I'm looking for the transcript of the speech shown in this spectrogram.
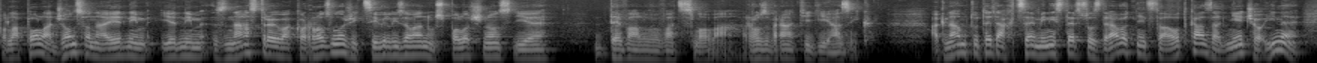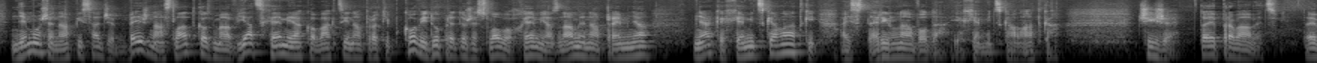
Podľa Paula Johnsona jedným, jedným z nástrojov, ako rozložiť civilizovanú spoločnosť, je devalvovať slova, rozvrátiť jazyk. Ak nám tu teda chce ministerstvo zdravotníctva odkázať niečo iné, nemôže napísať, že bežná sladkosť má viac chémie ako vakcína proti covidu, pretože slovo chémia znamená pre mňa nejaké chemické látky. Aj sterilná voda je chemická látka. Čiže to je prvá vec. To je,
